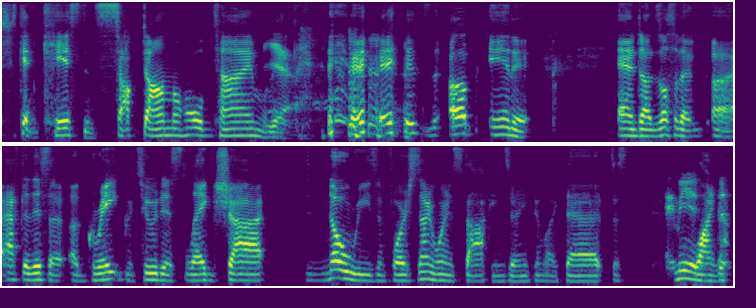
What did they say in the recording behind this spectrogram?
she's getting kissed and sucked on the whole time. Like, Yeah. it's up in it. And uh, there's also the uh, after this a, a great gratuitous leg shot. No reason for it. She's not even wearing stockings or anything like that. Just I mean, Why not?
